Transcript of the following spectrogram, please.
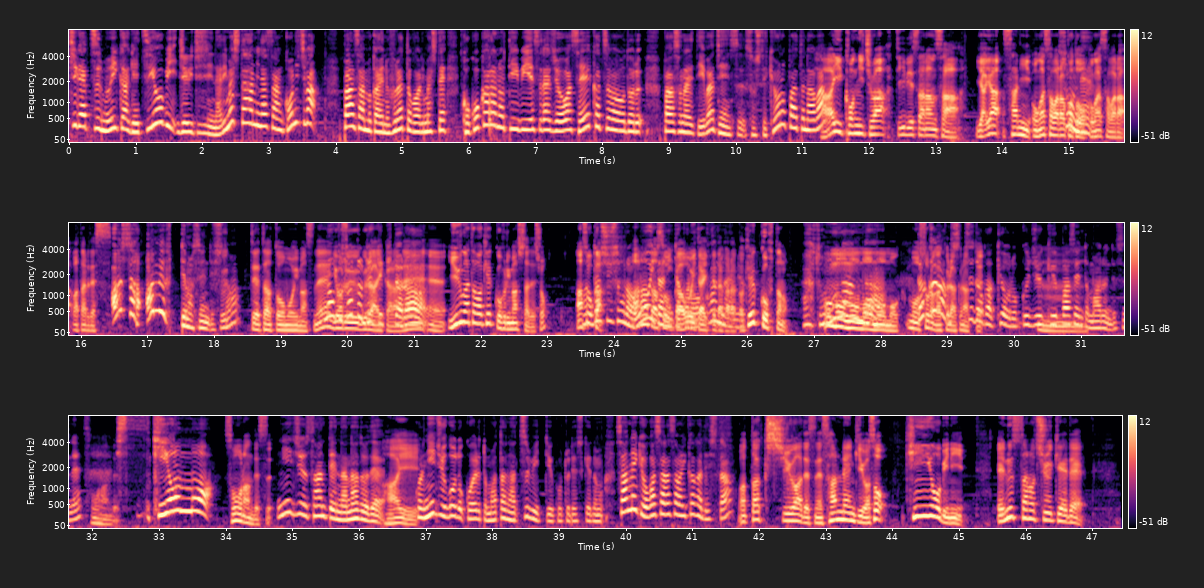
11月6日月曜日11時になりました。皆さんこんにちは。パンさん迎えのフラットがありましてここからの TBS ラジオは生活は踊る。パーソナリティはジェーンス。そして今日のパートナーは？はいこんにちは。TBS アナウンサーややサニー小笠原こと、ね。小笠原渉です。朝雨降ってませんでし降たってたと思いますね。夜ぐらいからね、えー夕方は結構降りましたでしょ？あそうか。私そうなあなた大分にいたから。そうか大分行ってたからか。結構降ったの。あそうなんだ。もうもうもうもうもうもう空が暗くなって。だから湿度が今日69%もあるんですね。そうなんです。気温もそうなんです。23.7度ではい。これ25度超えるとまた夏日っていうことですけども。3連休小笠原さんはいかがでした？私はですね3連休はそう金曜日に「N スタ」の中継で、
